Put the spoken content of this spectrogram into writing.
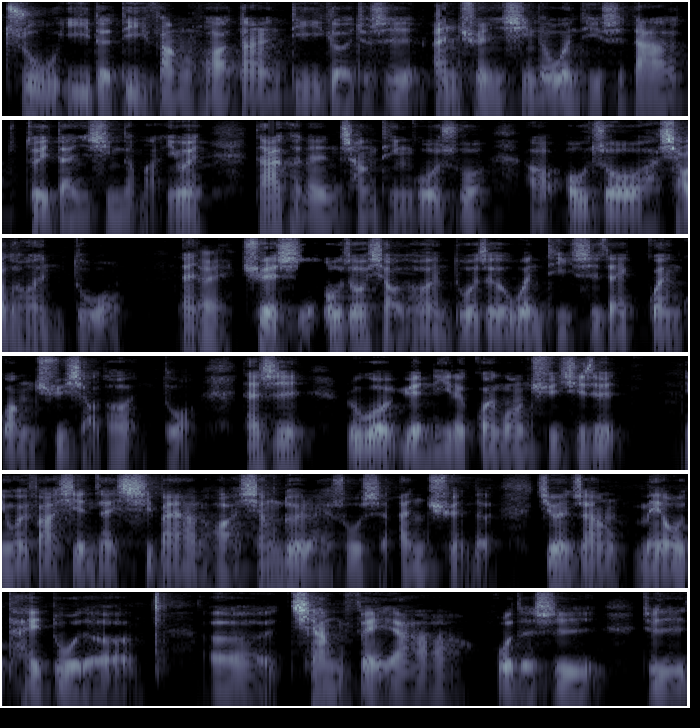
注意的地方的话，当然第一个就是安全性的问题是大家最担心的嘛，因为大家可能常听过说，啊，欧洲小偷很多。但确实，欧洲小偷很多，这个问题是在观光区小偷很多。但是如果远离了观光区，其实你会发现在西班牙的话，相对来说是安全的，基本上没有太多的呃抢匪啊，或者是就是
